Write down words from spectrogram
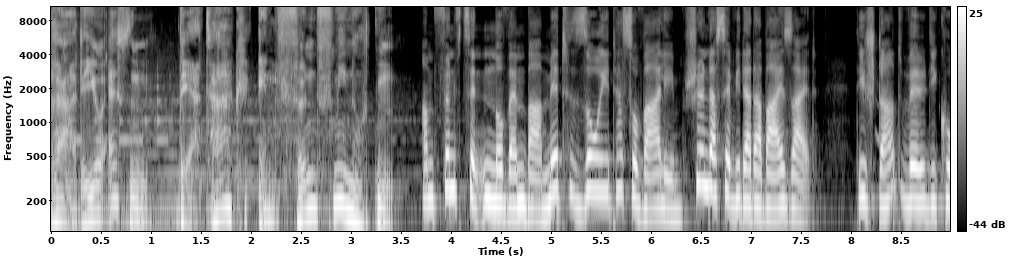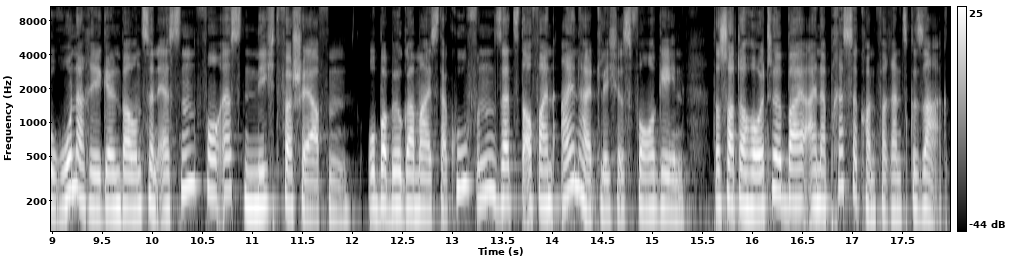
Radio Essen. Der Tag in fünf Minuten. Am 15. November mit Zoe Tassovali. Schön, dass ihr wieder dabei seid. Die Stadt will die Corona-Regeln bei uns in Essen vorerst nicht verschärfen. Oberbürgermeister Kufen setzt auf ein einheitliches Vorgehen. Das hat er heute bei einer Pressekonferenz gesagt.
